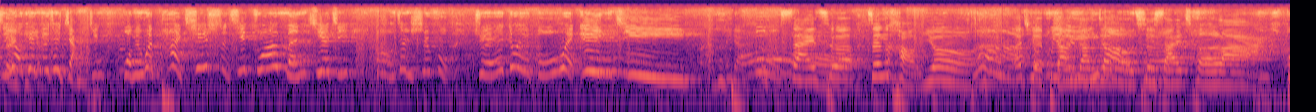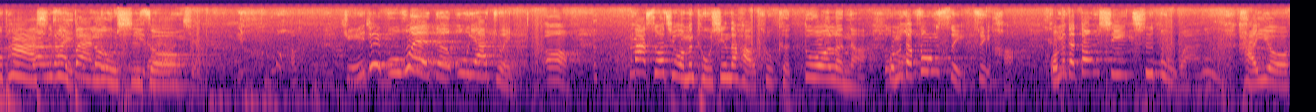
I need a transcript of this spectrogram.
只要愿意去讲经，我们会派七十七专门接机，保证师傅绝对不会晕机。不塞车真好用，而且不要晕倒去塞车啦，不怕师傅半路失踪。绝对不会的，乌鸦嘴。哦，那说起我们土星的好处可多了呢。我们的风水最好，我们的东西吃不完，还有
